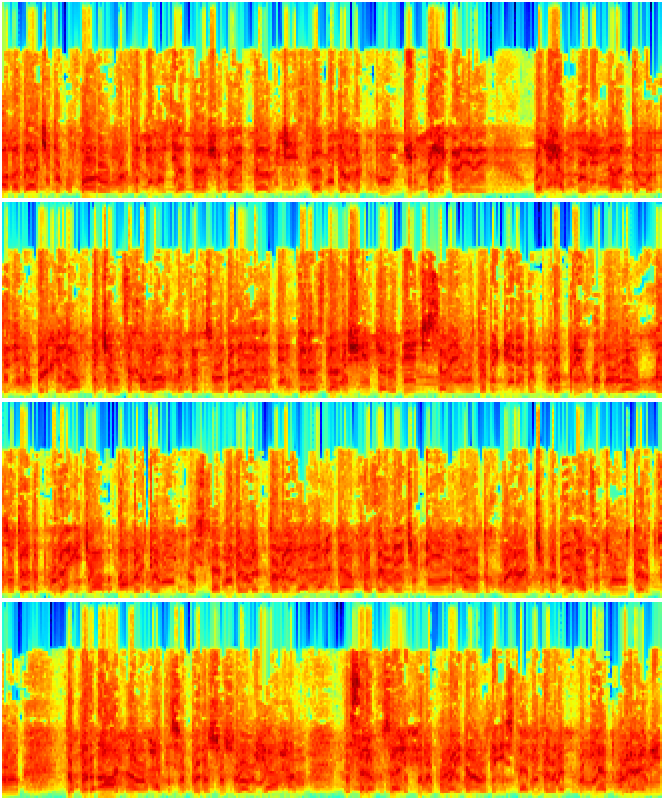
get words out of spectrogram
هغه دا چې د کفارو او مرتدينو زياتره شکايت دا وي چې اسلامي دولت ټول دين پلي کړی دی والحمد لله د مرتدينو پر خلاف د جنګ څخه واخله تر څو د الله دين ته راستانه شي، تر دې چې سړيو ته د ږيرې د پوره پرېښودو او ښځو ته د پوره حجاب امر کوي، په اسلامي دولت د لوی الله دا فضل دی چې ډېر هغه دښمنان چې په دې هڅه کې وو تر څو د قرآن او حدیثو په نصوصو او یا هم د سلف صالحینو په ویناوو د اسلامي دولت بنیاد ونړوي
